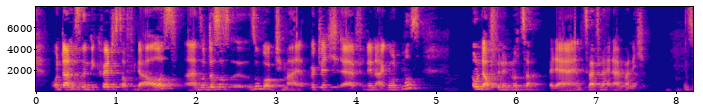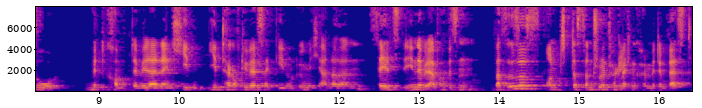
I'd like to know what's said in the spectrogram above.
Und dann sind die Creatives auch wieder aus. Also das ist äh, super optimal, wirklich äh, für den Algorithmus. Und auch für den Nutzer, weil der im Zweifel halt einfach nicht so mitkommt. Der will dann nicht jeden, jeden Tag auf die Website gehen und irgendwelche anderen Sales sehen. Der will einfach wissen, was ist es und das dann schön vergleichen können mit dem Rest.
